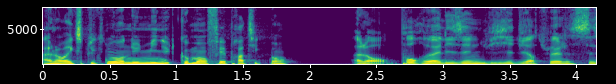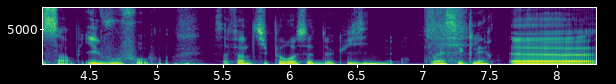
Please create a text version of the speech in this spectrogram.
Alors, explique-nous en une minute comment on fait pratiquement. Alors, pour réaliser une visite virtuelle, c'est simple, il vous faut. Ça fait un petit peu recette de cuisine, mais bon. Ouais, c'est clair. Euh,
